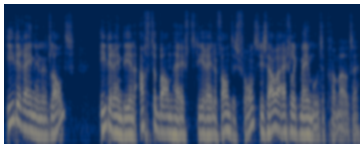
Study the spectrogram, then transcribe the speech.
iedereen in het land, iedereen die een achterban heeft die relevant is voor ons, die zou eigenlijk mee moeten promoten.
